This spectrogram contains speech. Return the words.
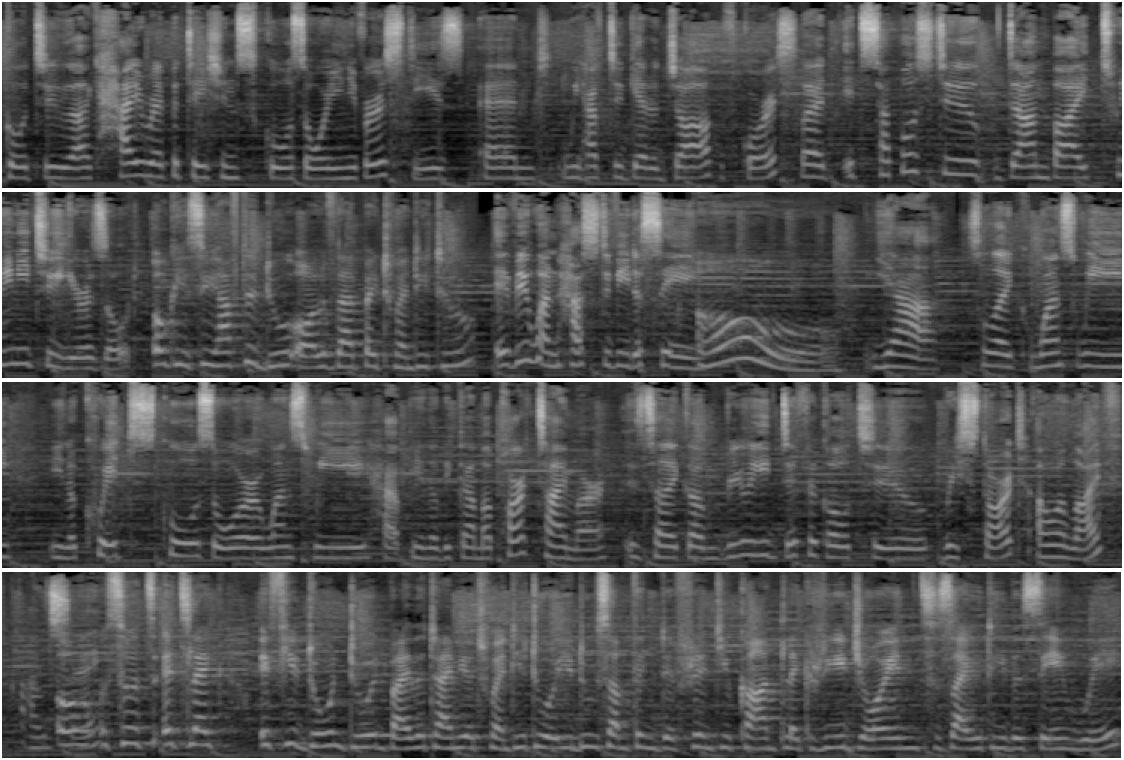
go to like high reputation schools or universities, and we have to get a job, of course. But it's supposed to done by 22 years old. Okay, so you have to do all of that by 22? Everyone has to be the same. Oh. Yeah. So like once we you know quit schools or once we have you know become a part timer, it's like um, really difficult to restart our life. I would say. Oh, so it's it's like if you don't do it by the time you're 22 or you do something different, you can't like rejoin society the same way.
